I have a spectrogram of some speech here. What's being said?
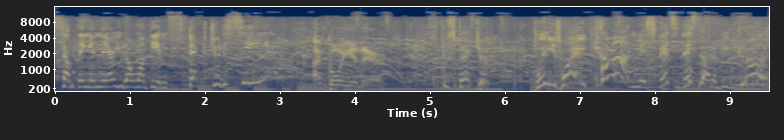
Matter, Something in there you don't want the inspector to see? I'm going in there. Inspector, please wait! Come on, Misfits, this ought to be good.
